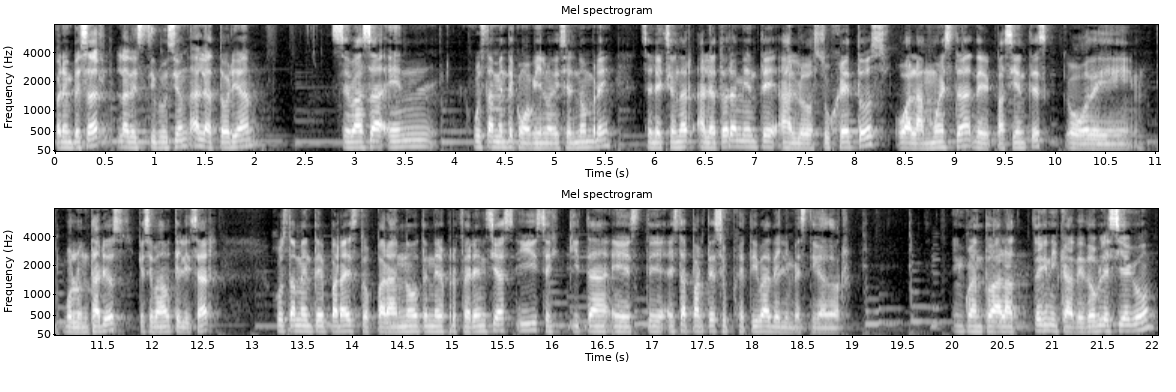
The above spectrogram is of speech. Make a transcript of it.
Para empezar, la distribución aleatoria se basa en, justamente como bien lo dice el nombre, seleccionar aleatoriamente a los sujetos o a la muestra de pacientes o de voluntarios que se van a utilizar justamente para esto, para no tener preferencias y se quita este, esta parte subjetiva del investigador. En cuanto a la técnica de doble ciego,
